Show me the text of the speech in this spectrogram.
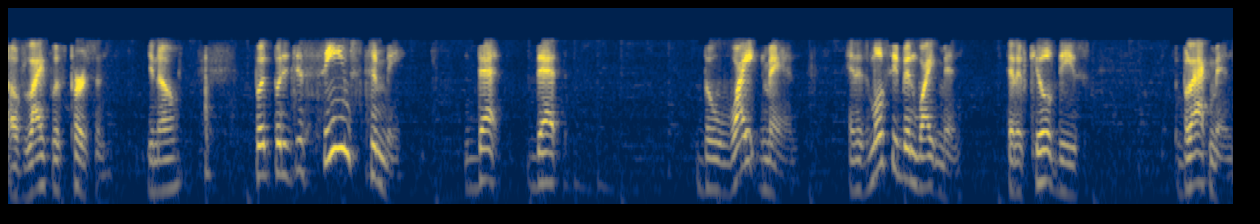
of lifeless person, you know? But but it just seems to me that that the white man and it's mostly been white men that have killed these black men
